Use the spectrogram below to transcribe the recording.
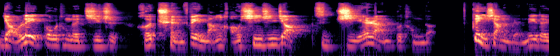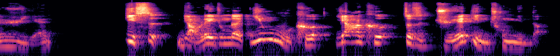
鸟类沟通的机制和犬吠、狼嚎、猩猩叫是截然不同的，更像人类的语言。第四，鸟类中的鹦鹉科、鸦科，这是绝顶聪明的，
